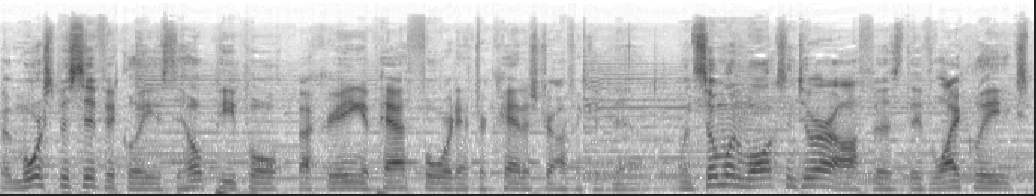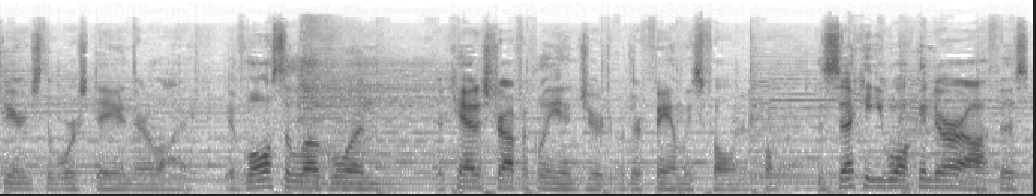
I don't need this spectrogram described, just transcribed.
But more specifically, is to help people by creating a path forward after a catastrophic event. When someone walks into our office, they've likely experienced the worst day in their life. They've lost a loved one, they're catastrophically injured, or their family's fallen apart. The second you walk into our office,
